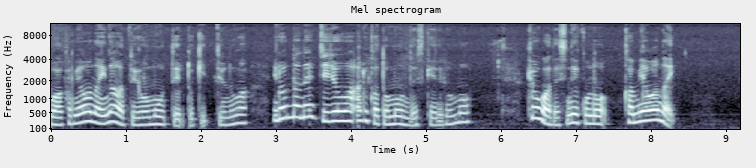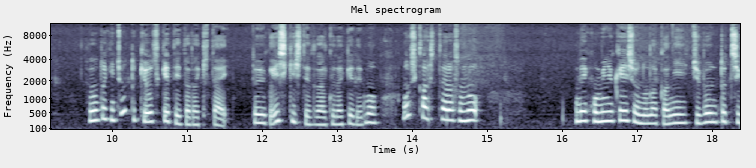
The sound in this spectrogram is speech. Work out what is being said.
は噛み合わないなという思っている時っていうのはいろんなね事情はあるかと思うんですけれども今日はですねこの噛み合わないその時ちょっと気をつけていただきたいというか意識していただくだけでももしかしたらそのねコミュニケーションの中に自分と違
